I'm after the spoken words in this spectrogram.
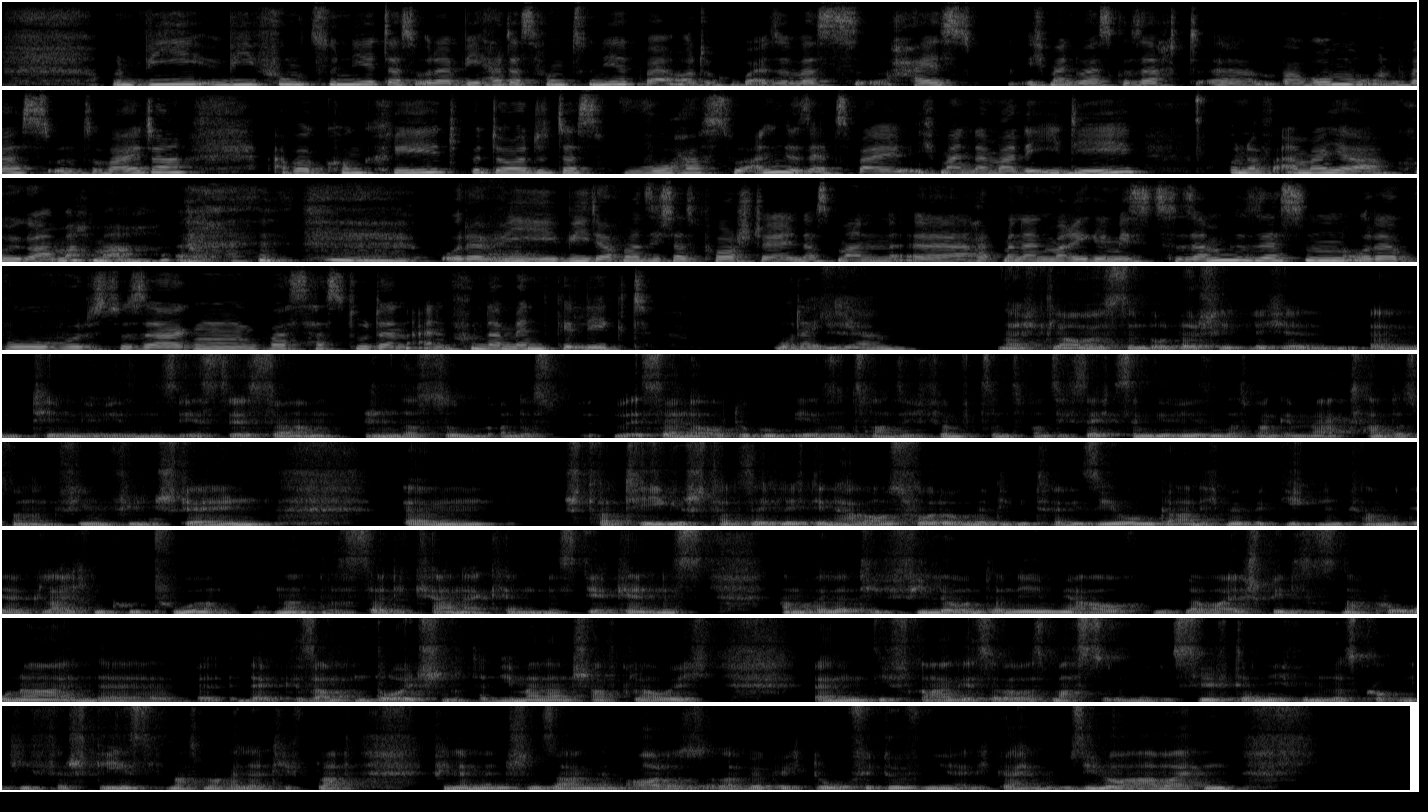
Und wie, wie funktioniert das oder wie hat das funktioniert bei Autogroup? Also was heißt, ich meine, du hast gesagt, äh, warum und was und so weiter. Aber konkret bedeutet das, wo hast du angesetzt? Weil ich meine, dann war die Idee und auf einmal, ja, Krüger, mach mal. oder wie, wie darf man sich das vorstellen? Dass man, äh, hat man dann mal regelmäßig zusammengesessen oder wo würdest du sagen, was hast du dann ein Fundament gelegt? Oder ihr? Na, ich glaube, es sind unterschiedliche ähm, Themen gewesen. Das erste ist ja, dass so, und das ist ja in der Autogroup eher so 2015, 2016 gewesen, dass man gemerkt hat, dass man an vielen, vielen Stellen ähm, strategisch tatsächlich den Herausforderungen der Digitalisierung gar nicht mehr begegnen kann mit der gleichen Kultur. Ne? Das ist da die Kernerkenntnis. Die Erkenntnis haben relativ viele Unternehmen ja auch mittlerweile spätestens nach Corona in der, in der gesamten deutschen Unternehmerlandschaft, glaube ich. Ähm, die Frage ist aber, was machst du damit? Es hilft ja nicht, wenn du das kognitiv verstehst. Ich mache es mal relativ platt. Viele Menschen sagen dann, oh, das ist aber wirklich doof. Wir dürfen hier eigentlich gar nicht mit dem Silo arbeiten.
